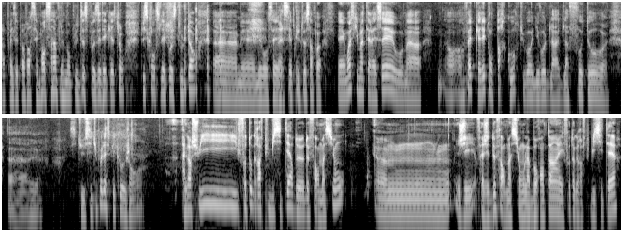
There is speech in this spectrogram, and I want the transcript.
après, c'est pas forcément simple non plus de se poser des questions puisqu'on se les pose tout le temps. mais, mais, bon, c'est plutôt sympa. Et moi, ce qui m'intéressait, où on a en, fait, quel est ton parcours, tu vois, au niveau de la, de la photo euh, euh, si, tu, si tu peux l'expliquer aux gens? Alors, je suis photographe publicitaire de, formation. Euh, j'ai enfin, deux formations, laborantin et photographe publicitaire.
